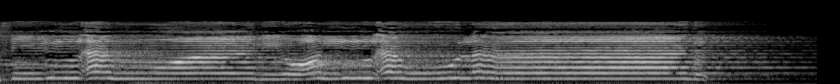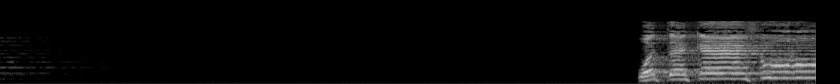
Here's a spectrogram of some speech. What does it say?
في الأموال والأولاد. وتكاثر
